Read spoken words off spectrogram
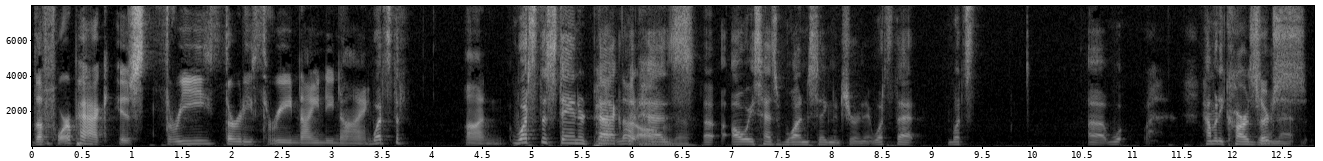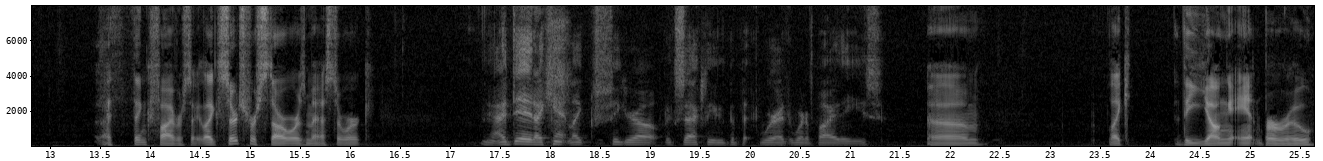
the four pack is three thirty three ninety nine. what's the on? What's the standard pack not that all them, has uh, always has one signature in it? What's that? What's uh, wh- how many cards are in that? I think five or six. Like search for Star Wars Masterwork. Yeah, I did. I can't like figure out exactly the, where where to buy these. Um, like the young Aunt Beru.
